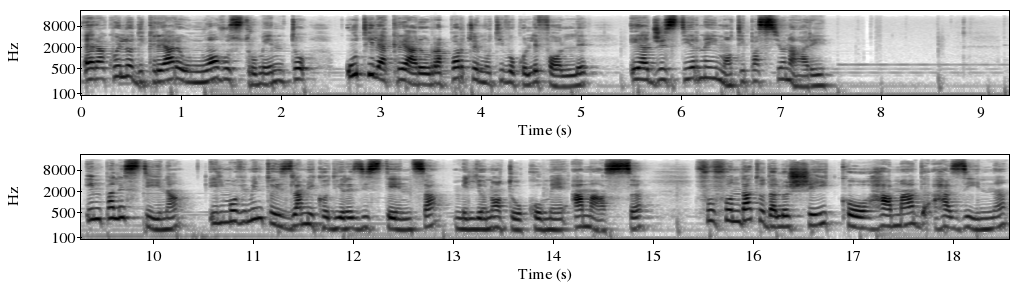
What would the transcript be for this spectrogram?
era quello di creare un nuovo strumento utile a creare un rapporto emotivo con le folle e a gestirne i moti passionari. In Palestina, il movimento islamico di resistenza, meglio noto come Hamas, fu fondato dallo sceicco Hamad Hazin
